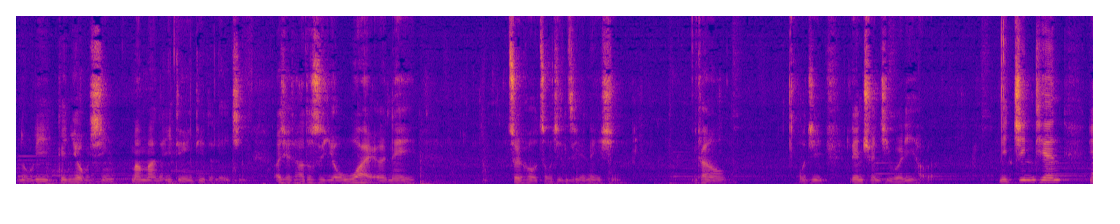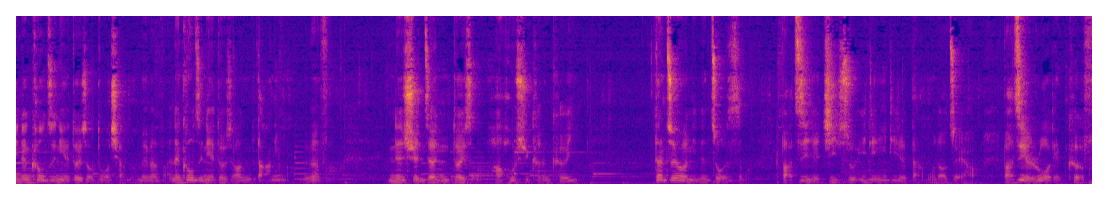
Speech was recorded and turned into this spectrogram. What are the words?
努力跟用心，慢慢的一点一滴的累积，而且它都是由外而内，最后走进自己的内心。你看哦，我以练拳击为例好了，你今天你能控制你的对手多强吗？没办法。能控制你的对手要怎么打你吗？没办法。你能选择你对手好，或许可能可以，但最后你能做的是什么？把自己的技术一点一滴的打磨到最好，把自己的弱点克服。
